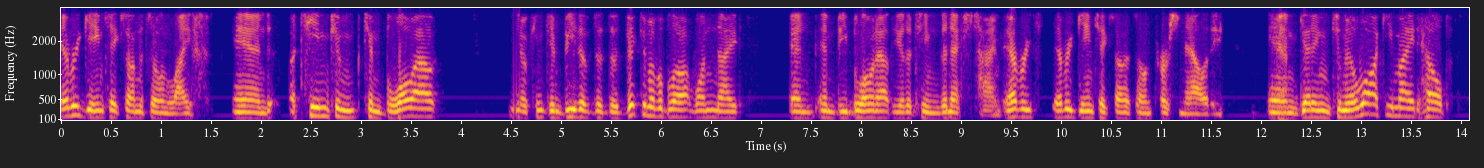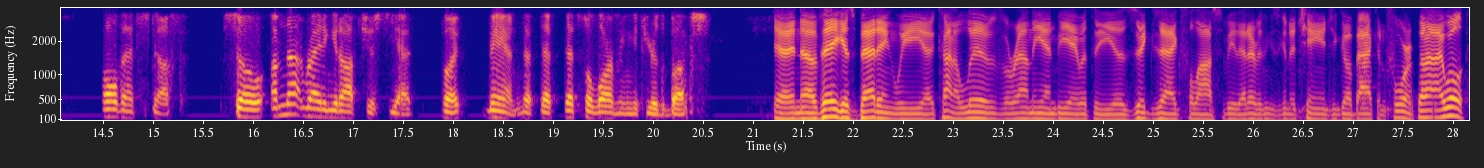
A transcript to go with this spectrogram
every game takes on its own life, and a team can can blow out, you know, can can be the, the, the victim of a blowout one night and and be blown out the other team the next time. Every every game takes on its own personality, and getting to Milwaukee might help. All that stuff. So I'm not writing it off just yet, but man, that that that's alarming if you're the Bucks. Yeah, in uh, Vegas betting, we uh, kind of live around the NBA with the uh, zigzag philosophy that everything's going to change and go back and forth. But I will,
